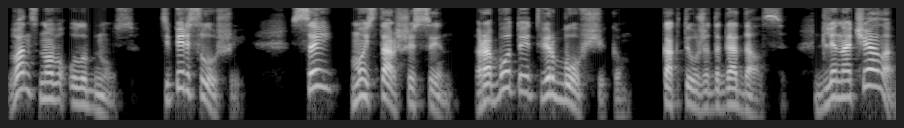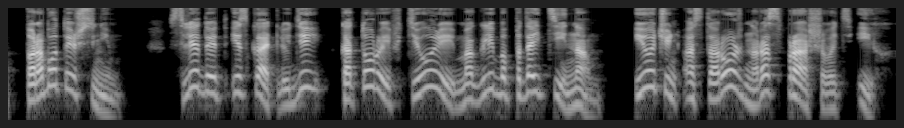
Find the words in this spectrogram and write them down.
Ван снова улыбнулся. «Теперь слушай. Сэй, мой старший сын, работает вербовщиком, как ты уже догадался. Для начала поработаешь с ним. Следует искать людей, которые в теории могли бы подойти нам, и очень осторожно расспрашивать их.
